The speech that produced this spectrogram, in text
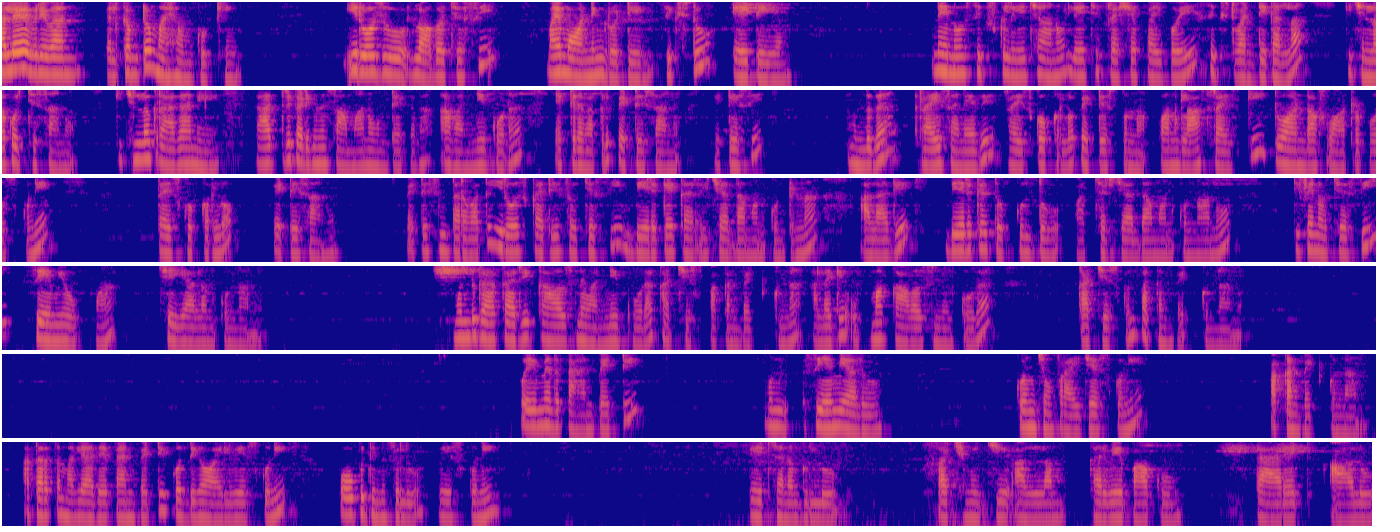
Hello everyone welcome to my home cooking. ఈరోజు vlog వచ్చేసి my morning routine six to eight AM. నేను సిక్స్కి లేచాను లేచి ఫ్రెష్ అప్ అయిపోయి సిక్స్ ట్వంటీ కల్లా కిచెన్లోకి వచ్చేసాను. కిచెన్లోకి రాగానే రాత్రి కడిగిన సామాను ఉంటాయి కదా అవన్నీ కూడా ఎక్కడవక్కడ పెట్టేశాను. పెట్టేసి ముందుగా రైస్ అనేది రైస్ కుక్కర్లో పెట్టేస్తున్నా. వన్ గ్లాస్ రైస్కి టూ అండ్ హాఫ్ వాటర్ పోసుకుని రైస్ కుక్కర్లో పెట్టేశాను. పెట్టేసిన తర్వాత ఈరోజు కర్రీస్ వచ్చేసి బీరకాయ కర్రీ చేద్దాం అనుకుంటున్నా. అలాగే బీరకాయ తొక్కులతో పచ్చడి చేద్దాం అనుకున్నాను. టిఫిన్ వచ్చేసి సేమియా ఉప్మా చేయాలనుకున్నాను. ముందుగా కర్రీ కావాల్సినవన్నీ కూడా కట్ చేసి పక్కన పెట్టుకున్నా. అలాగే ఉప్మాకు కావాల్సినవి కూడా కట్ చేసుకొని పక్కన పెట్టుకున్నాను. పొయ్యి మీద ప్యాన్ పెట్టి ముందు సేమియాలు కొంచెం ఫ్రై చేసుకుని పక్కన పెట్టుకున్నాను. ఆ తర్వాత మళ్ళీ అదే ప్యాన్ పెట్టి కొద్దిగా ఆయిల్ వేసుకుని పోపు దినుసులు వేసుకుని వేరుశనగుళ్ళు పచ్చిమిర్చి అల్లం కరివేపాకు క్యారెట్ ఆలు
